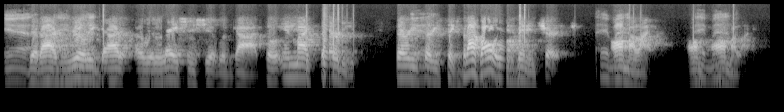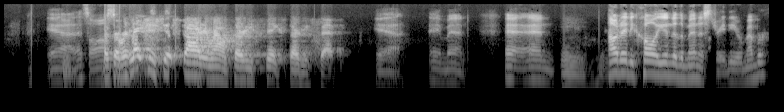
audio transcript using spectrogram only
Yeah. that I really got a relationship with God. So in my 30s, 30, Yeah. 36, but I've always been in church Amen. all my life, all, Amen. all my life. Yeah, that's awesome. But the relationship started around 36, 37. Yeah. Amen. A- And Mhm. how did he call you into the ministry? Do you remember?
